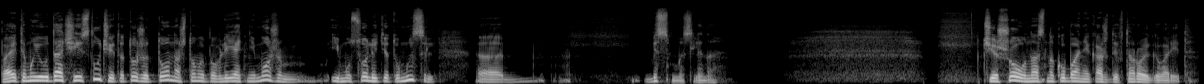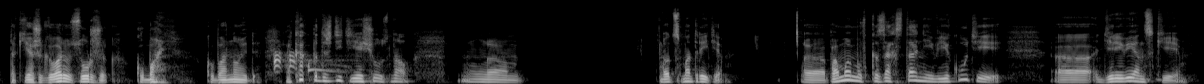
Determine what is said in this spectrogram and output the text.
Поэтому и удача, и случай – это тоже то, на что мы повлиять не можем, и мусолить эту мысль э, бессмысленно. Чешо у нас на Кубани каждый второй говорит. Так я же говорю, суржик, Кубань, кубаноиды. А как, подождите, я еще узнал. Вот смотрите, э, по-моему, в Казахстане и в Якутии э, деревенские –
